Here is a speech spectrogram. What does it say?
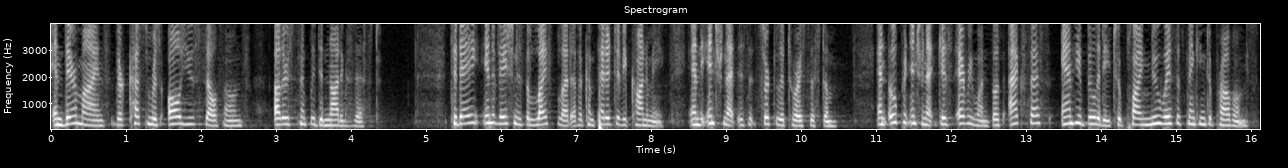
In their minds, their customers all used cell phones. Others simply did not exist. Today, innovation is the lifeblood of a competitive economy, and the Internet is its circulatory system. An open Internet gives everyone both access and the ability to apply new ways of thinking to problems.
